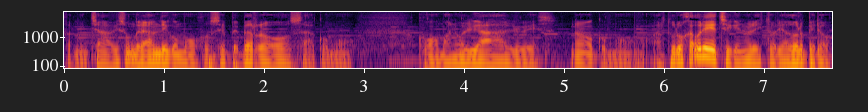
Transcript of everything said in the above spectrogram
Fermín Chávez, un grande como José Pepe Rosa, como, como Manuel Galvez, ¿no? como Arturo Jaureche, que no era historiador, pero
